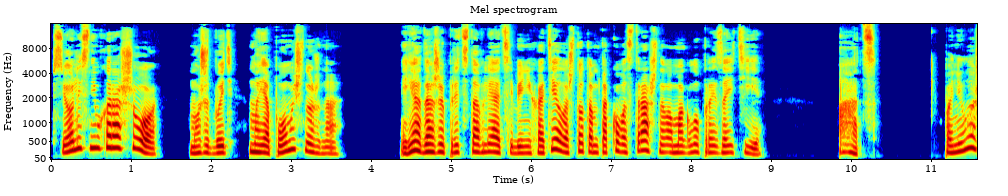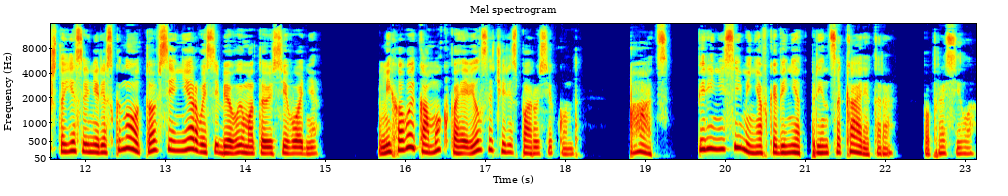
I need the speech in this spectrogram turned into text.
Все ли с ним хорошо? Может быть, моя помощь нужна? Я даже представлять себе не хотела, что там такого страшного могло произойти. Ац! Поняла, что если не рискну, то все нервы себе вымотаю сегодня. Меховой комок появился через пару секунд. «Ац, перенеси меня в кабинет принца Каритера», — попросила.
